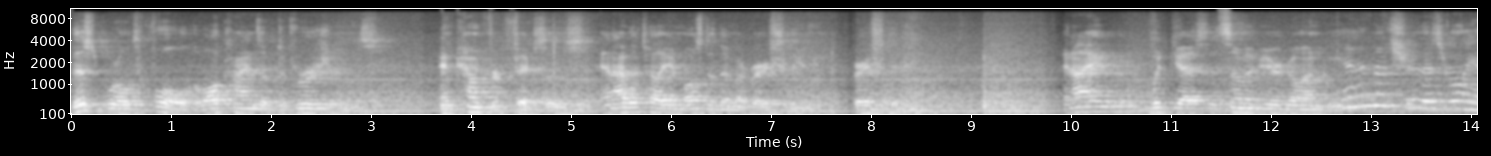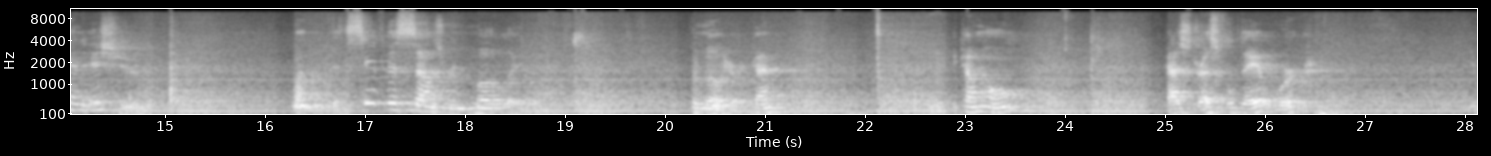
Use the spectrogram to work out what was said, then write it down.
this world's full of all kinds of diversions and comfort fixes, and I will tell you, most of them are very fleeting, very fleeting. And I would guess that some of you are going, yeah, I'm not sure that's really an issue. Well, let's see if this sounds remotely familiar, okay? You come home, had a stressful day at work, you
